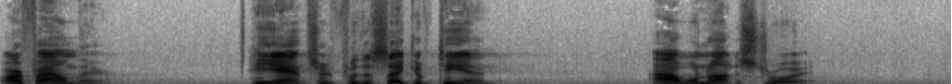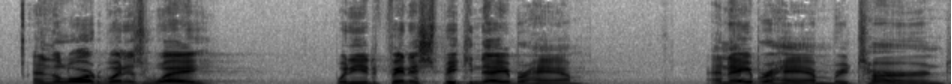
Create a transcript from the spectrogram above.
are found there. He answered, For the sake of 10, I will not destroy it. And the Lord went his way when he had finished speaking to Abraham, and Abraham returned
